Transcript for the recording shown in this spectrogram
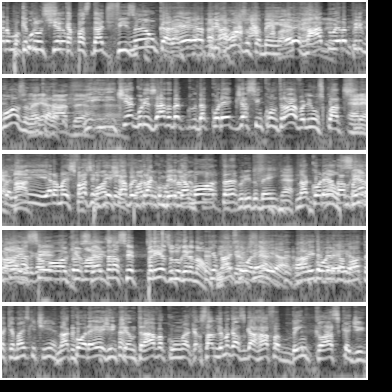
era uma Porque tu não curtição. tinha capacidade física. Não, cara, é- era perigoso também. Era errado, era perigoso, né, Era cara? errado, é. e, e tinha gurizada da, da Coreia que já se encontrava ali, uns 4, 5 Era ali. errado. Era mais fácil, eles deixavam entrar com bergamota. Guri do bem. É. Na Coreia não, pra certo entrar era, com ser, bergamota. o que certo era ser preso no Grenal. O que Na mais Coreia, que tinha? na Além da Coreia. bergamota, o que mais que tinha? Na Coreia a gente entrava com. Sabe, lembra aquelas garrafas bem clássicas de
